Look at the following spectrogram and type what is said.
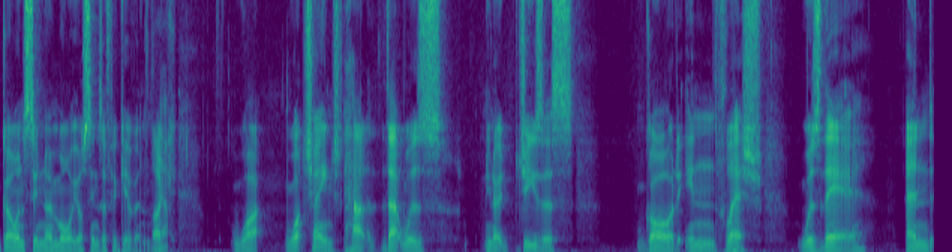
Go and sin no more, your sins are forgiven. Like, what what changed? How that was, you know, Jesus, God in flesh, was there and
